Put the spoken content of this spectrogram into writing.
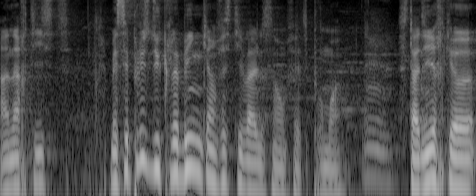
un artiste. Mais c'est plus du clubbing qu'un festival, ça, en fait, pour moi. C'est-à-dire que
